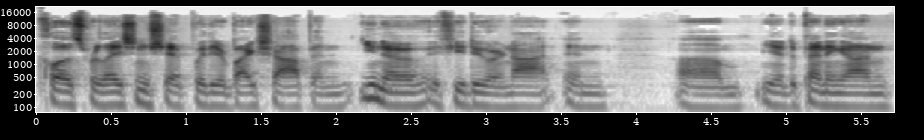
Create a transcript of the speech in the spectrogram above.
close relationship with your bike shop and you know if you do or not. And, um, you know, depending on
